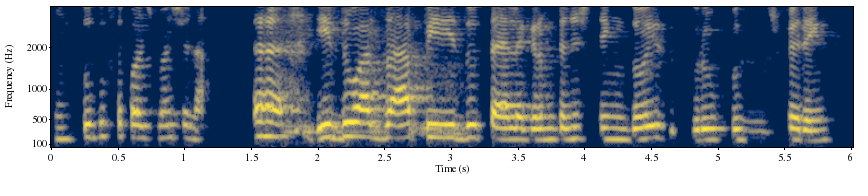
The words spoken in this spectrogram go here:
com tudo que você pode imaginar. e do WhatsApp e do Telegram, que a gente tem dois grupos diferentes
